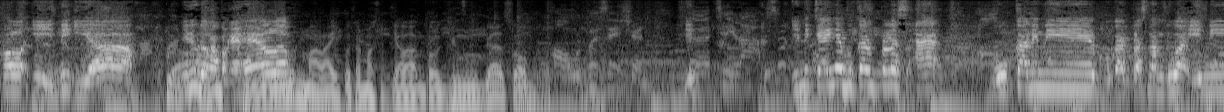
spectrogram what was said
Kalau ini iya. Ya Ini udah nggak pakai helm. Malah ikutan masuk jalan tol juga sob. Pole position. In- 30 laps. Ini kayaknya bukan plus A. Bukan ini, bukan plus 62 ini.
